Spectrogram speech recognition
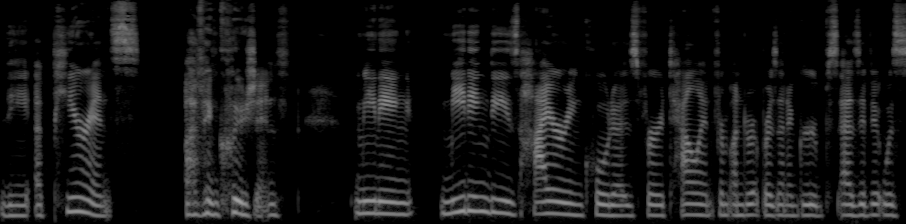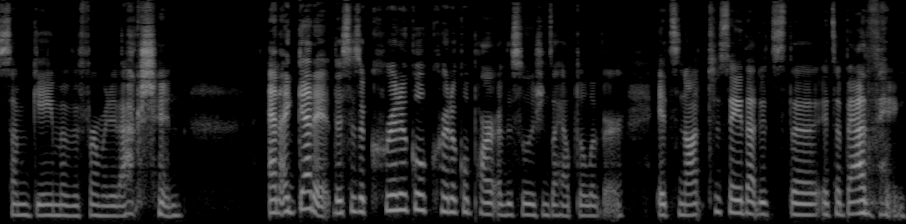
the appearance of inclusion, meaning meeting these hiring quotas for talent from underrepresented groups as if it was some game of affirmative action. And I get it. This is a critical critical part of the solutions I help deliver. It's not to say that it's the it's a bad thing.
